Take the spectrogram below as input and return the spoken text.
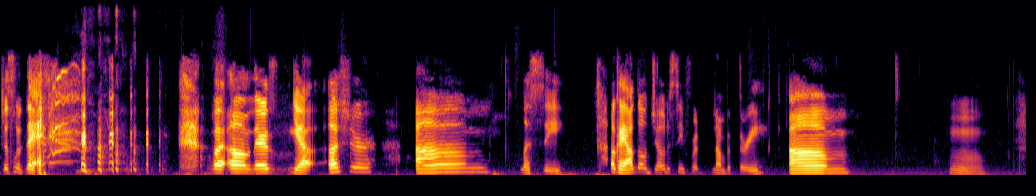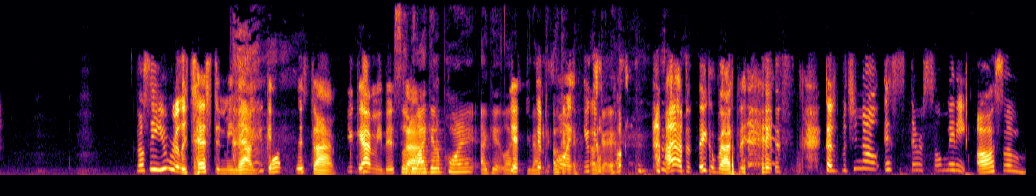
just with that. but um, there's yeah, Usher. Um, let's see. Okay, I'll go Jodeci for number three. Um, hmm. No, see, you really testing me now. You got me this time. You got me this So time. So do I get a point? I get like Yeah, you good okay, point. You okay. I have to think about this, cause but you know, it's there were so many awesome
